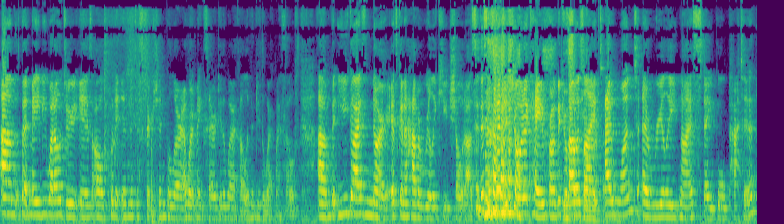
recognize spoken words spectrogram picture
um, but maybe what I'll do is I'll put it in the description below. I won't make Sarah do the work. I'll even do the work myself. Um, but you guys know it's going to have a really cute shoulder. So this is where the shoulder came from because Your I was like, I want a really nice staple pattern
